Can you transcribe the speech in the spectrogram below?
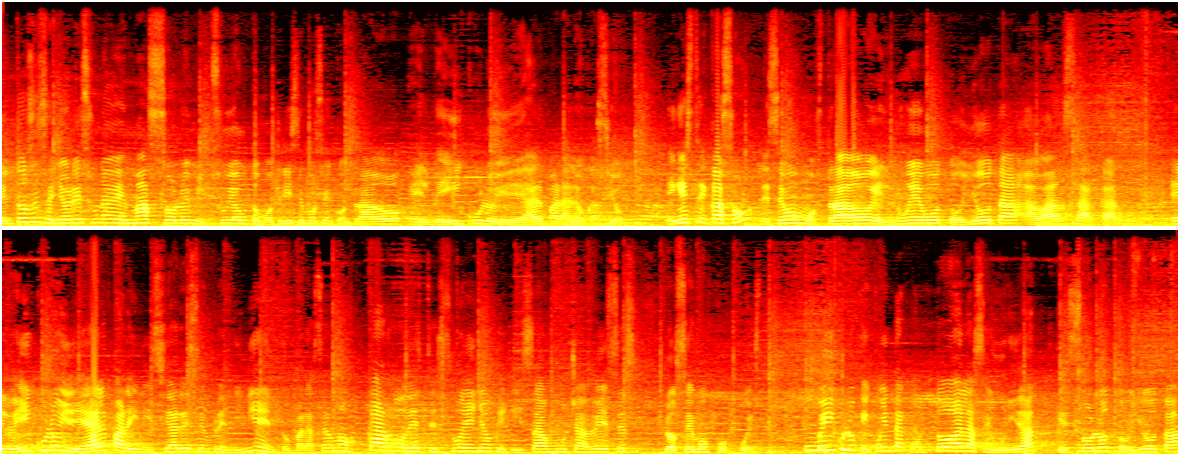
Entonces, señores, una vez más, solo en Mitsui Automotriz hemos encontrado el vehículo ideal para la ocasión. En este caso, les hemos mostrado el nuevo Toyota Avanza Cargo. El vehículo ideal para iniciar ese emprendimiento, para hacernos cargo de este sueño que quizás muchas veces los hemos pospuesto. Un vehículo que cuenta con toda la seguridad que solo Toyota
